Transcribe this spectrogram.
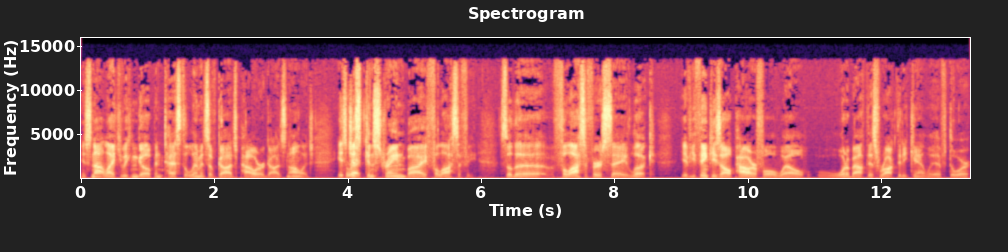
It's not like we can go up and test the limits of God's power or God's knowledge. It's just constrained by philosophy. So the philosophers say, look, if you think he's all powerful, well, what about this rock that he can't lift? Or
